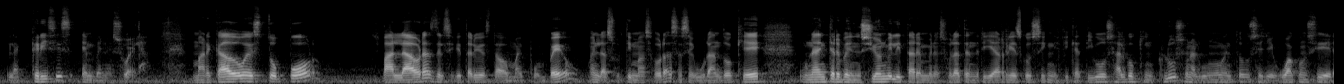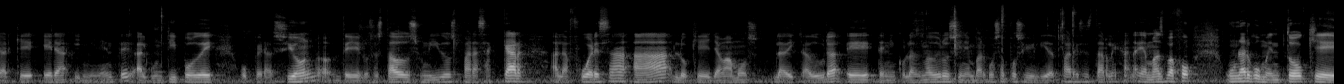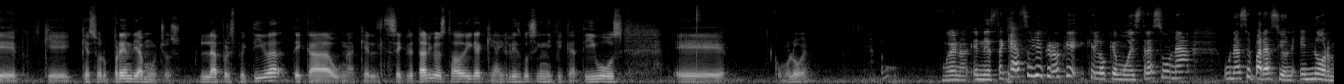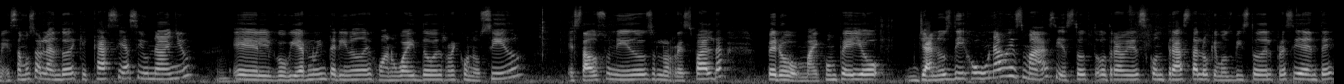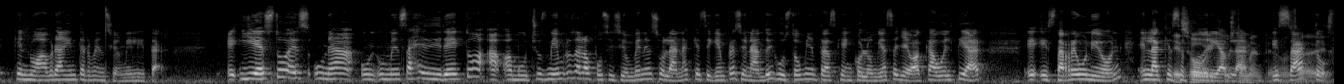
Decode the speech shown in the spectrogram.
la crisis en Venezuela. Marcado esto por palabras del secretario de Estado Mike Pompeo en las últimas horas, asegurando que una intervención militar en Venezuela tendría riesgos significativos, algo que incluso en algún momento se llegó a considerar que era inminente, algún tipo de operación de los Estados Unidos para sacar a la fuerza a lo que llamamos la dictadura eh, de Nicolás Maduro. Sin embargo, esa posibilidad parece estar lejana y además bajo un argumento que, que, sorprende a muchos. La perspectiva de cada una, que el secretario de Estado diga que hay riesgos significativos. Eh, ¿Cómo lo ven? Bueno, en este caso yo creo que, lo que muestra es una, una separación enorme. Estamos hablando de que casi hace un año el gobierno interino de Juan Guaidó es reconocido, Estados Unidos lo respalda, pero Mike Pompeo ya nos dijo una vez más, y esto otra vez contrasta lo que hemos visto del presidente, que no habrá intervención militar. E, y esto es una, un, mensaje directo a, muchos miembros de la oposición venezolana que siguen presionando y justo mientras que en Colombia se lleva a cabo el TIAR, e, esta reunión en la que se podría hablar. Exacto.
